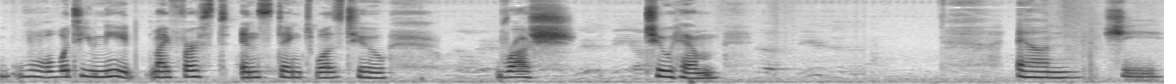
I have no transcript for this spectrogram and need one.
what do you need? My first instinct was to rush to him. And she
